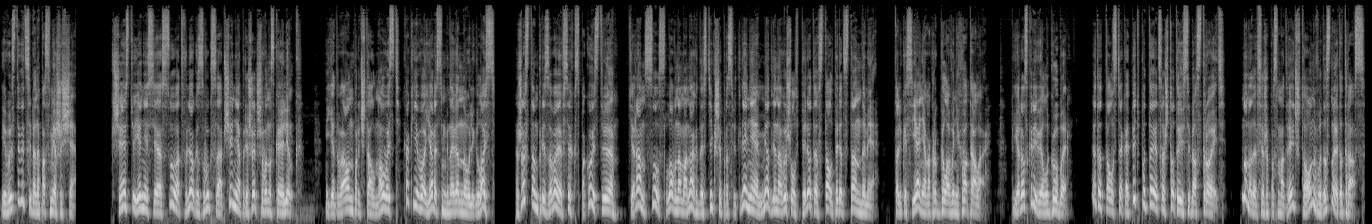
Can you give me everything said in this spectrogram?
и выставят себя на посмешище. К счастью, Яня Сиасу отвлек звук сообщения, пришедшего на Skylink. Едва он прочитал новость, как его ярость мгновенно улеглась. Жестом призывая всех к спокойствию, тиран Су, словно монах, достигший просветления, медленно вышел вперед и встал перед стендами. Только сияния вокруг головы не хватало. Пьер скривил губы. Этот толстяк опять пытается что-то из себя строить. Но надо все же посмотреть, что он выдаст на этот раз.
